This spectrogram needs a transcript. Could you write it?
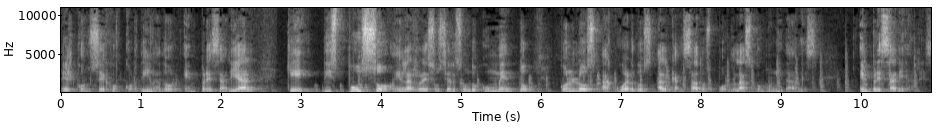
el Consejo Coordinador Empresarial que dispuso en las redes sociales un documento con los acuerdos alcanzados por las comunidades empresariales.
